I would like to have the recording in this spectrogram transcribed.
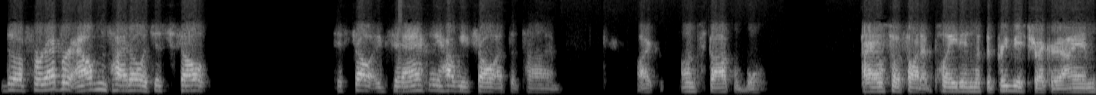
the Forever album title, it just felt it felt exactly how we felt at the time, like unstoppable. I also thought it played in with the previous record, I Am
